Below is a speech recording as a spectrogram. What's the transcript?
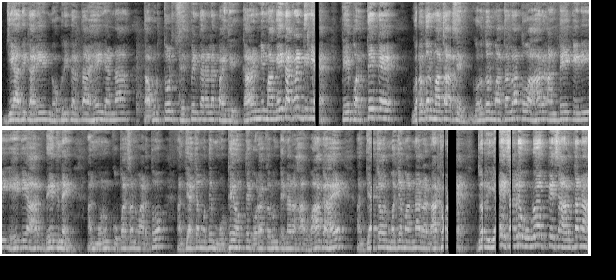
जे अधिकारी नोकरी करता आहे यांना ताबडतोब सस्पेंड करायला पाहिजे. कारण मी मागेही तक्रार दिली आहे की प्रत्येक गरोदर माता असेल गरोदर माताला तो आहार अंडे केळी हे जे आहार देत नाही. आणि म्हणून कुपासन वाढतो आणि त्याच्यामध्ये मोठे हप्ते गोळा करून देणारा हा वाघ आहे. आणि त्याच्यावर मजा मारणारा राठोड आहे. जर या सगळे उघडं केस आणताना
